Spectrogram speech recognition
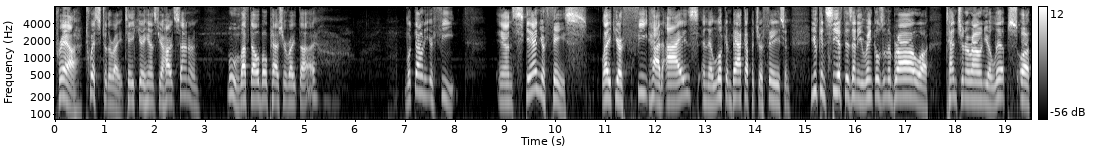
Prayer. Twist to the right. Take your hands to your heart center and move left elbow past your right thigh. Look down at your feet and scan your face like your feet had eyes and they're looking back up at your face and you can see if there's any wrinkles in the brow or tension around your lips or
